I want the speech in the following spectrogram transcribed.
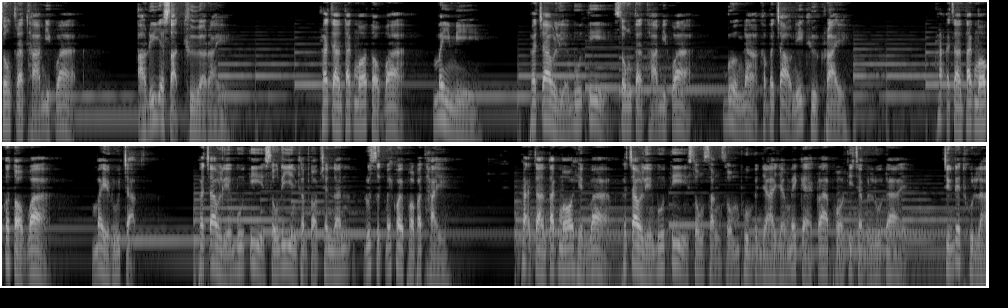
ทรงตรัสถามอีกว่า อริยสัจคืออะไร พระอาจารย์ตักมอตอบว่า ไม่มี พระเจ้าเหลียงบูตี้ทรงตรัสถามอีกว่า เบื้องหน้าข้าพเจ้านี้คือใคร พระอาจารย์ตักมอก็ตอบว่า ไม่รู้จัก พระเจ้าเหลียงบูตี้ทรงได้ยินคำตอบเช่นนั้น รู้สึกไม่ค่อยพอพระทยัย พระอาจารย์ตักม้อเห็นว่าพระเจ้าเหลียงบูตี้ทรงสั่งสมภูมิปัญญายังไม่แก่กล้าพอที่จะบรรลุได้ จึงได้ทูลลา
